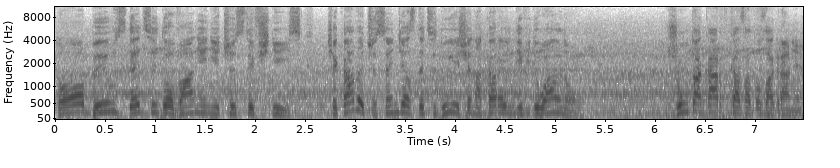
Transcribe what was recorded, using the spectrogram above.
To był zdecydowanie nieczysty wślizg. Ciekawe, czy sędzia zdecyduje się na karę indywidualną. Żółta kartka za to zagranie.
